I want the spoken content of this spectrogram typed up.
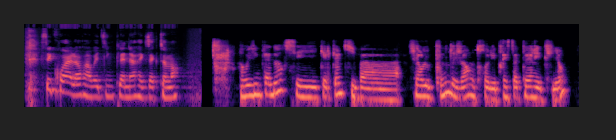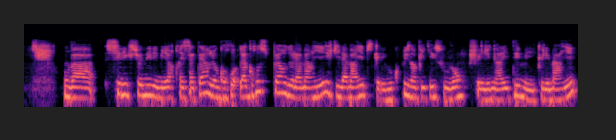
C'est quoi alors un wedding planner exactement? Un wedding planner, c'est quelqu'un qui va faire le pont déjà entre les prestataires et les clients on va sélectionner les meilleurs prestataires. la grosse peur de la mariée, je dis la mariée parce qu'elle est beaucoup plus impliquée souvent, je fais une généralité, mais que les mariés,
